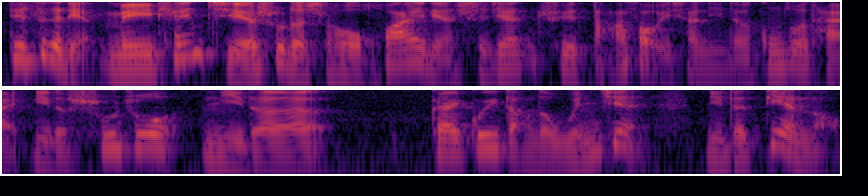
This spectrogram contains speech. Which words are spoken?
第四个点，每天结束的时候花一点时间去打扫一下你的工作台、你的书桌、你的该归档的文件、你的电脑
